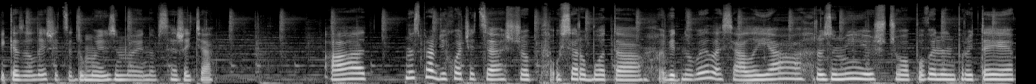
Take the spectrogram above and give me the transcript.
яка залишиться, думаю, зі мною на все життя. А Насправді хочеться, щоб уся робота відновилася, але я розумію, що повинен пройти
